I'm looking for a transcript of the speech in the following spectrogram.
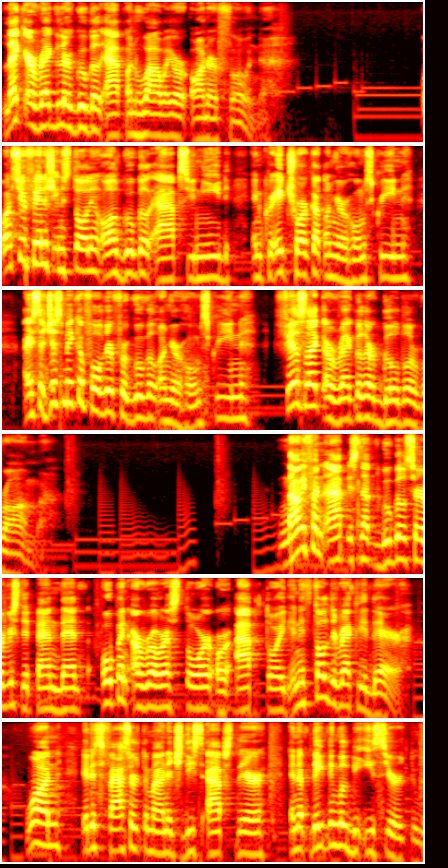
like a regular Google app on Huawei or Honor phone. Once you finish installing all Google apps you need and create shortcut on your home screen, I suggest make a folder for Google on your home screen. Feels like a regular global ROM. Now if an app is not Google service dependent, open Aurora Store or Aptoide and install directly there. One, it is faster to manage these apps there and updating will be easier too.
